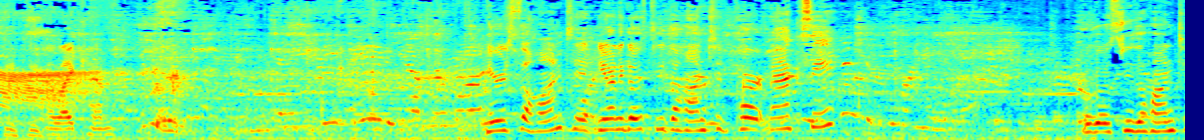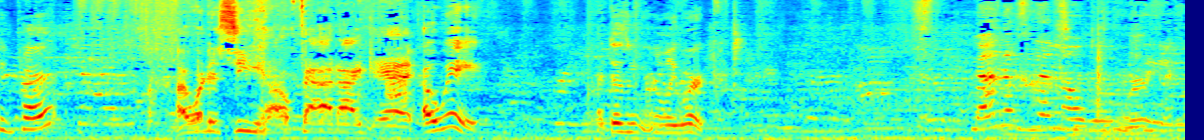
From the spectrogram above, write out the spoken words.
I like him. Here's the haunted. You want to go through the haunted part, Maxie? We'll go through the haunted part. I want to see how fat I get. Oh wait, that doesn't really work. None of them are working.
